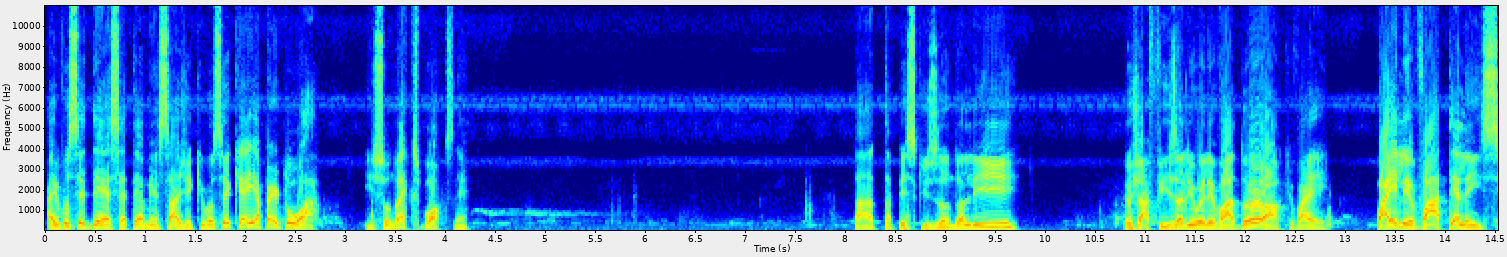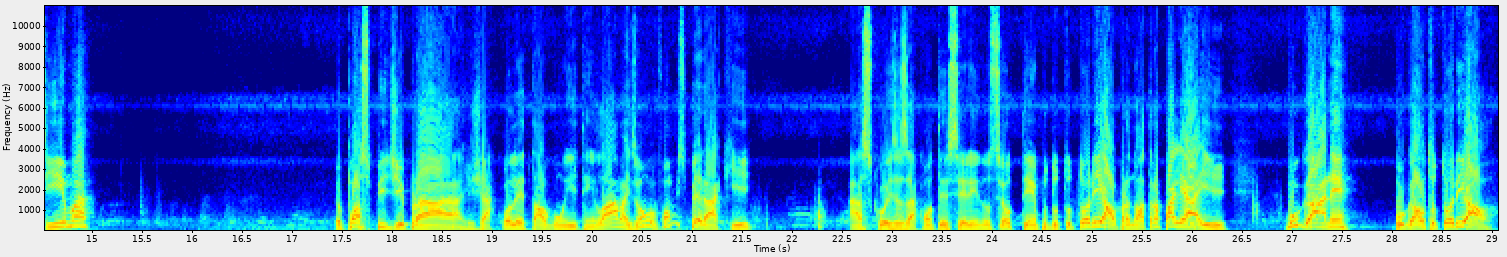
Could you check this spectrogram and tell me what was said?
Aí você desce até a mensagem que você quer e aperta o A. Isso no Xbox, né? Tá, tá pesquisando ali. Eu já fiz ali o elevador, ó. Que vai, vai elevar até lá em cima. Eu posso pedir pra já coletar algum item lá, mas vamos, vamos esperar aqui as coisas acontecerem no seu tempo do tutorial, pra não atrapalhar aí. Bugar, né? Bugar o tutorial.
